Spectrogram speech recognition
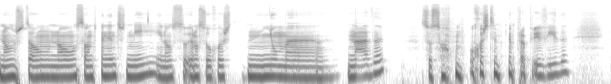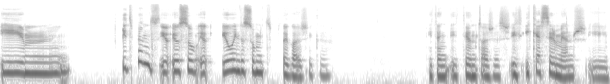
não estão não são dependentes de mim e não sou, eu não sou o rosto de nenhuma nada sou só o rosto da minha própria vida e e depende eu, eu sou eu, eu ainda sou muito pedagógica e, tenho, e tento às vezes, e, e quero ser menos. E,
